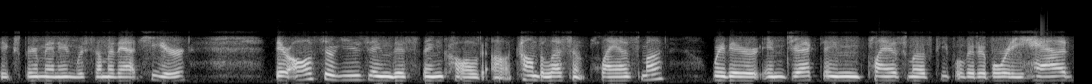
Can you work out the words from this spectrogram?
experimenting with some of that here. They're also using this thing called uh, convalescent plasma, where they're injecting plasma of people that have already had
